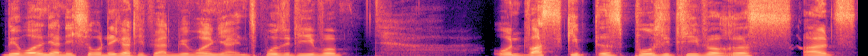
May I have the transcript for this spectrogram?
wir wollen ja nicht so negativ werden, wir wollen ja ins Positive. Und was gibt es Positiveres als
